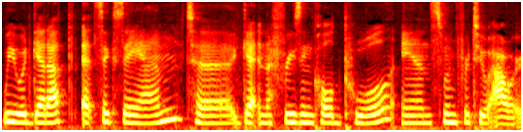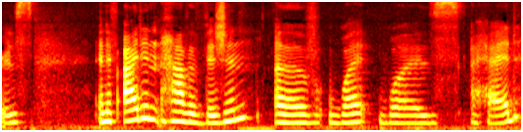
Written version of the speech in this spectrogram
We would get up at 6 a.m. to get in a freezing cold pool and swim for two hours. And if I didn't have a vision of what was ahead,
